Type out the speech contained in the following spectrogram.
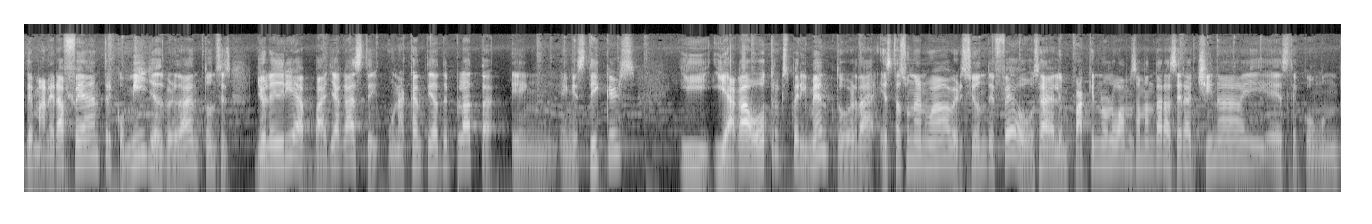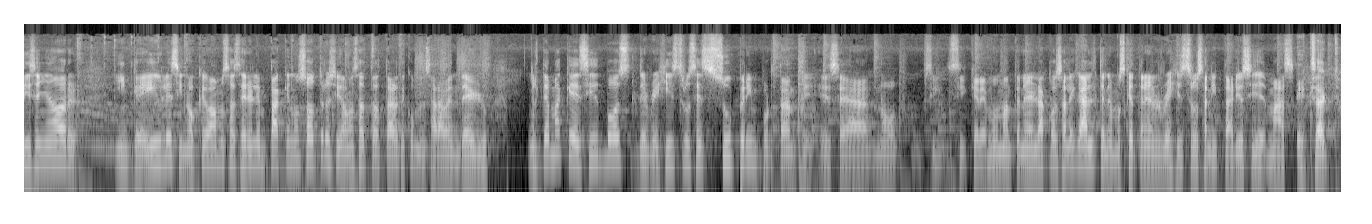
de manera fea, entre comillas, ¿verdad? Entonces, yo le diría, vaya, gaste una cantidad de plata en, en stickers y, haga otro experimento, ¿verdad? Esta es una nueva versión de feo. O sea, el empaque no lo vamos a mandar a hacer a China y, este, con un diseñador increíble, sino que vamos a hacer el empaque nosotros y vamos a tratar de comenzar a venderlo. El tema que decís vos de registros es súper importante. O sea, no, si, si queremos mantener la cosa legal, tenemos que tener los registros sanitarios y demás. Exacto.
